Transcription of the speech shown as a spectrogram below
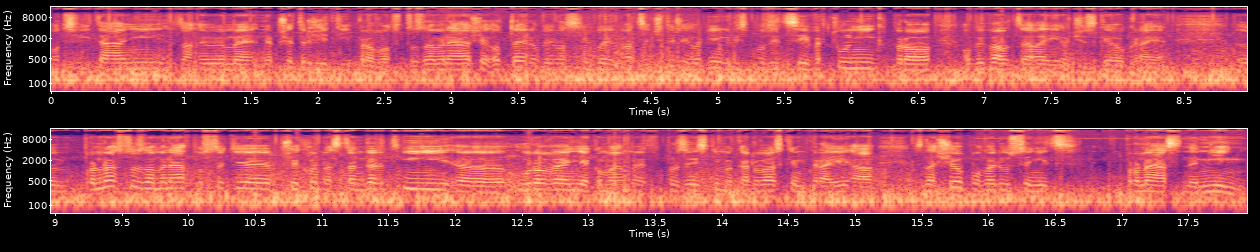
od svítání zahajujeme nepřetržitý provoz. To znamená, že od té doby vlastně bude 24 hodin k dispozici vrtulník pro obyvatele jeho českého kraje. Nás to znamená v podstatě přechod na standardní úroveň, jako máme v plzeňském a Karlovarském kraji a z našeho pohledu se nic pro nás nemění.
